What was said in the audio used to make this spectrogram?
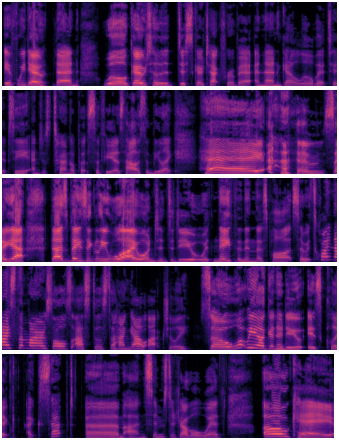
If we don't, then we'll go to the discotheque for a bit and then get a little bit tipsy and just turn up at Sophia's house and be like, hey. um, so yeah, that's basically what I wanted to do with Nathan in this part. So it's quite nice that Marisol's asked us to hang out actually. So what we are going to do is click accept um, and Sims to travel with. Okay,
